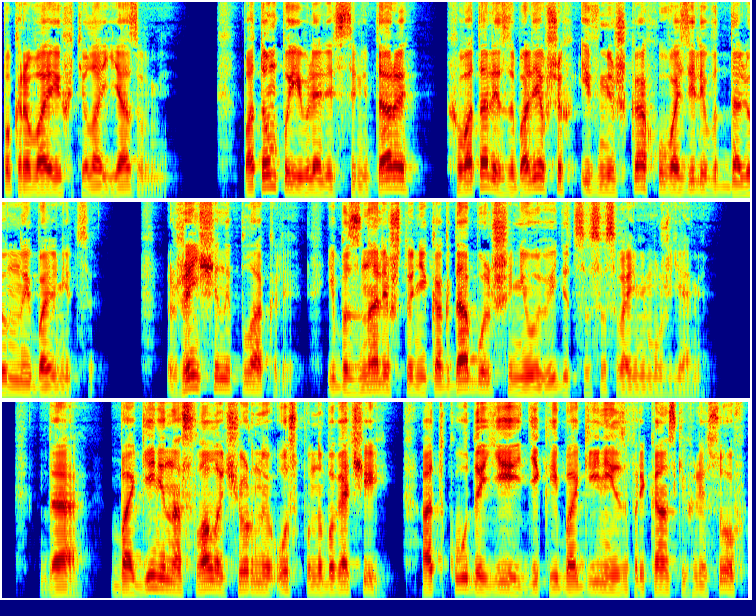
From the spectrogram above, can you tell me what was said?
покрывая их тела язвами. Потом появлялись санитары, хватали заболевших и в мешках увозили в отдаленные больницы. Женщины плакали, ибо знали, что никогда больше не увидятся со своими мужьями. Да, богиня наслала черную оспу на богачей. Откуда ей, дикой богине из африканских лесов,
